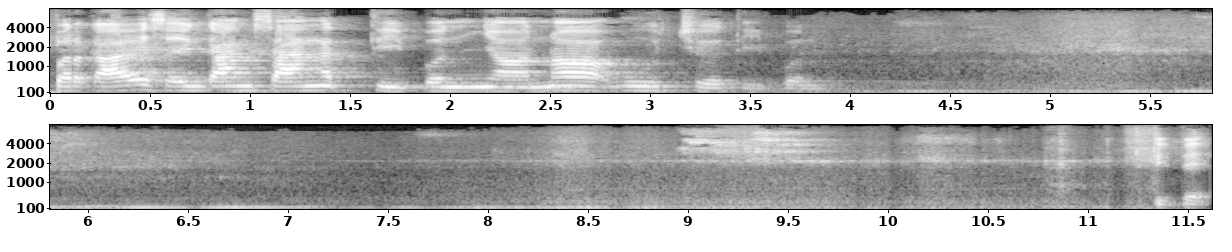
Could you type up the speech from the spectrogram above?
Perkawis ingkang sanget dipun nyono wujudipun titik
